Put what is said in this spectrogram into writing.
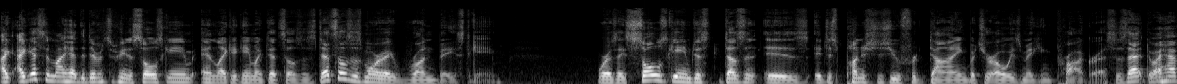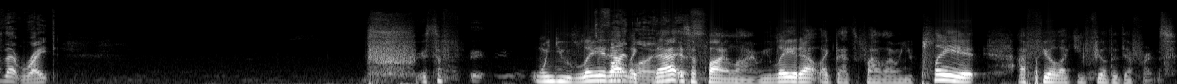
I, I guess in my head, the difference between a Souls game and like a game like Dead Cells is Dead Cells is more of a run-based game, whereas a Souls game just doesn't is it just punishes you for dying, but you're always making progress. Is that do I have that right? It's a when you lay it out like line, that, it's a fine line. When you lay it out like that, it's a fine line. When you play it, I feel like you feel the difference.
